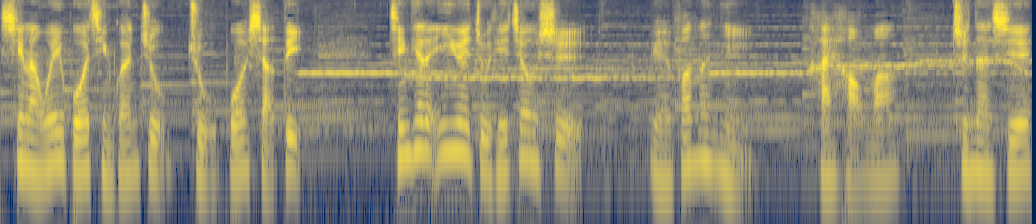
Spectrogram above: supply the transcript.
新浪微博请关注主播小弟。今天的音乐主题就是远方的你还好吗？致那些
